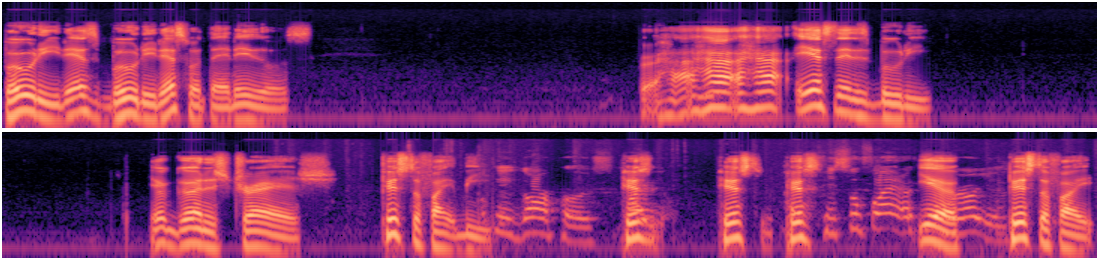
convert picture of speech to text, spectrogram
booty. That's booty. That's what that is. Bruh, how, how, how? Yes, that is booty. Your gun is trash. Pistol fight me. Okay, guard post. I- Pistol, pistol, pistol fight. Okay, yeah, where are you? pistol fight.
